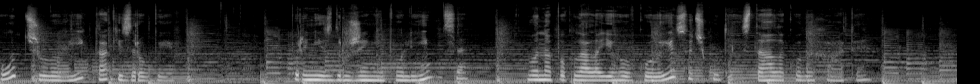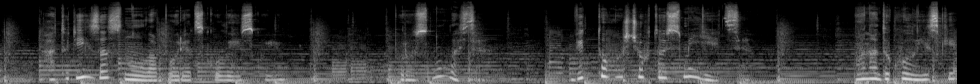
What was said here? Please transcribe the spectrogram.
От чоловік так і зробив. Приніс дружині полінце, вона поклала його в колисочку та стала колихати. А тоді й заснула поряд з колискою. Проснулася від того, що хтось сміється. Вона до колиски,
